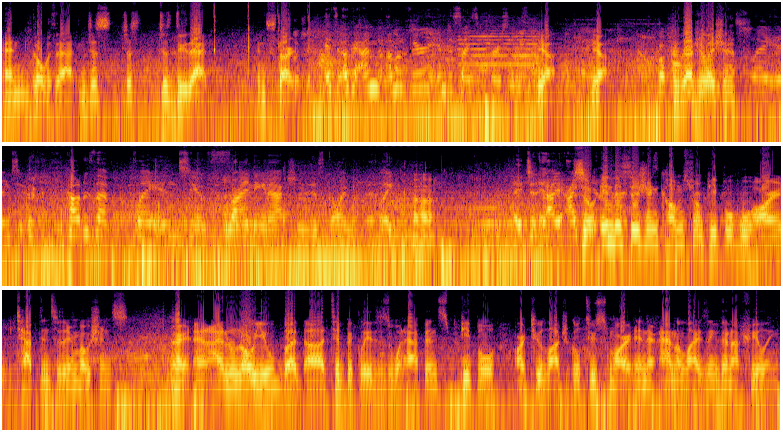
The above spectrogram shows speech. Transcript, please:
and go with that and just, just, just do that and start. It's okay, I'm, I'm a very indecisive person. Yeah, yeah. Congratulations. How does, into, how does that play into finding an action and just going with it? Like, uh -huh. It, I, I so indecision comes from people who aren't tapped into their emotions, right? And I don't know you, but uh, typically this is what happens. People are too logical, too smart, and they're analyzing, they're not feeling.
